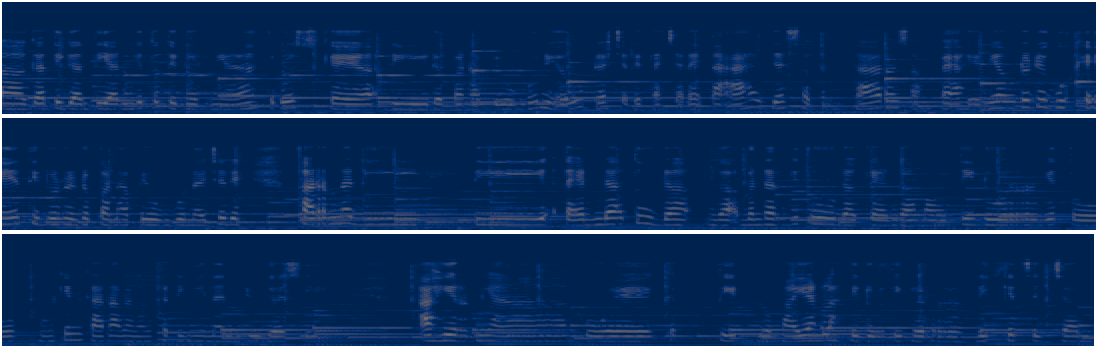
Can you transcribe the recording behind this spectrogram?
uh, ganti-gantian gitu tidurnya. Terus kayak di depan api unggun ya udah cerita-cerita aja sebentar sampai akhirnya udah deh gue kayak tidur di depan api unggun aja deh. Karena di di tenda tuh udah nggak bener gitu udah kayak nggak mau tidur gitu. Mungkin karena memang kedinginan juga sih. Akhirnya gue tidur lumayan lah tidur tidur dikit sejam.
